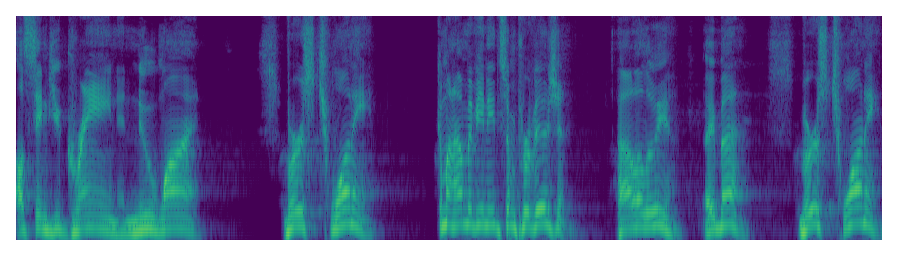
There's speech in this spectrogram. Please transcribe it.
I'll send you grain and new wine. Verse 20. Come on, how many of you need some provision? Hallelujah. Amen. Verse 20.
